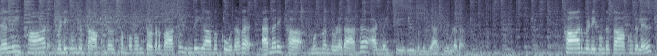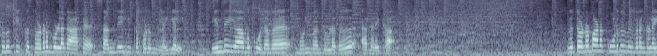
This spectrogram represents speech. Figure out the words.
டெல்லி கார் வெடிகுண்டு தாக்குதல் சம்பவம் தொடர்பாக இந்தியாவுக்கு உதவ அமெரிக்கா முன்வந்துள்ளதாக அண்மை செய்தி வெளியாகியுள்ளது. கார் வெடிகுண்டு தாக்குதலில் துருக்கிக்கு தொடர்புள்ளதாக சந்தேகிக்கப்படும் நிலையில் இந்தியாவுக்கு உதவ முன்வந்துள்ளது அமெரிக்கா. இது தொடர்பான கூடுதல் விவரங்களை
